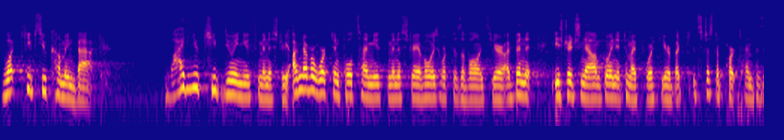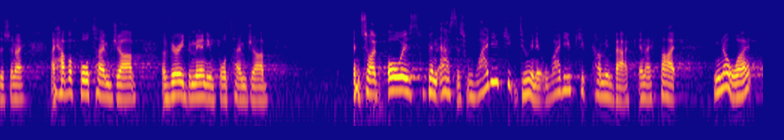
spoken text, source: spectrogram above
What keeps you coming back? Why do you keep doing youth ministry? I've never worked in full time youth ministry. I've always worked as a volunteer. I've been at Eastridge now. I'm going into my fourth year, but it's just a part time position. I, I have a full time job, a very demanding full time job. And so I've always been asked this why do you keep doing it? Why do you keep coming back? And I thought, you know what?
